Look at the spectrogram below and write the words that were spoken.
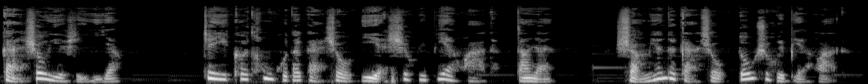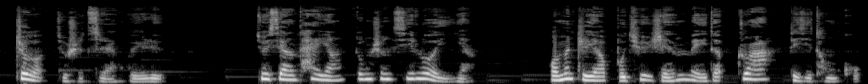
感受也是一样，这一刻痛苦的感受也是会变化的。当然，什么样的感受都是会变化的，这就是自然规律。就像太阳东升西落一样，我们只要不去人为的抓这些痛苦，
